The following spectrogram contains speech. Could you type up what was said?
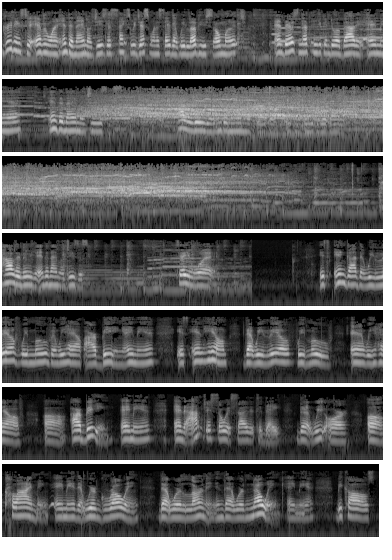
Greetings to everyone in the name of Jesus. Saints, we just want to say that we love you so much and there's nothing you can do about it. Amen. In the name of Jesus. Hallelujah. In the name of Jesus. Can do about it. Hallelujah. In the name of Jesus. Tell you what. It's in God that we live, we move, and we have our being. Amen. It's in Him that we live, we move, and we have uh, our being. Amen. And I'm just so excited today that we are uh, climbing. Amen. That we're growing, that we're learning, and that we're knowing. Amen. Because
